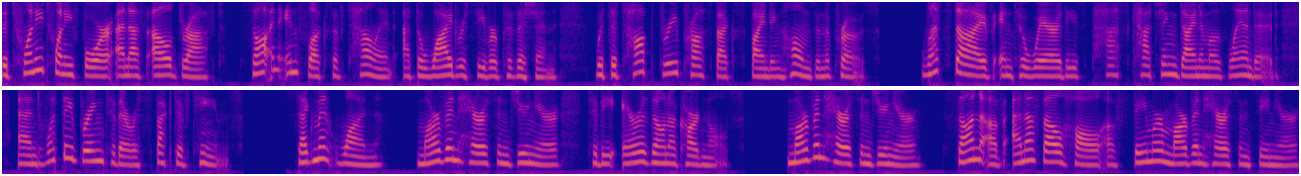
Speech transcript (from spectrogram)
The 2024 NFL Draft saw an influx of talent at the wide receiver position, with the top three prospects finding homes in the pros. Let's dive into where these pass-catching dynamos landed and what they bring to their respective teams. Segment 1. Marvin Harrison Jr. to the Arizona Cardinals. Marvin Harrison Jr., son of NFL Hall of Famer Marvin Harrison Sr.,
